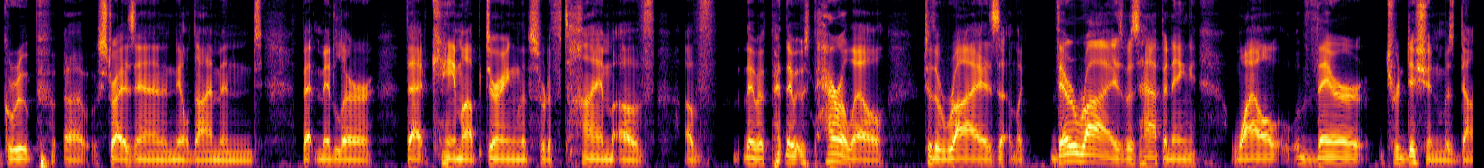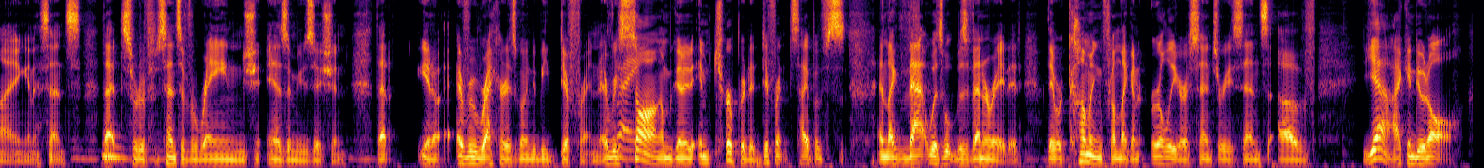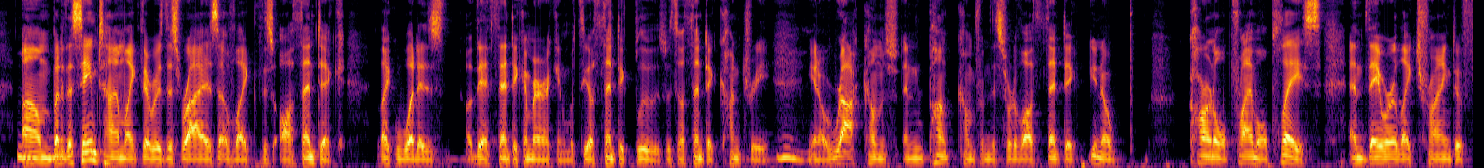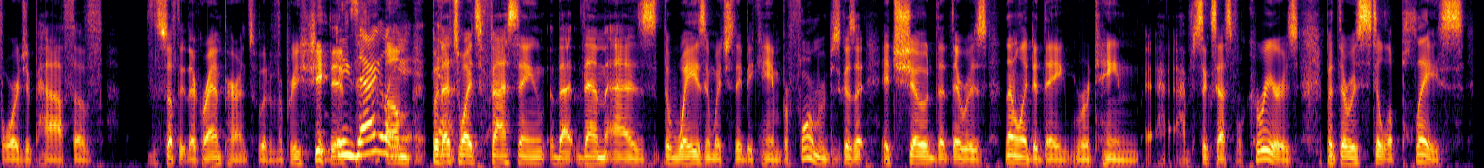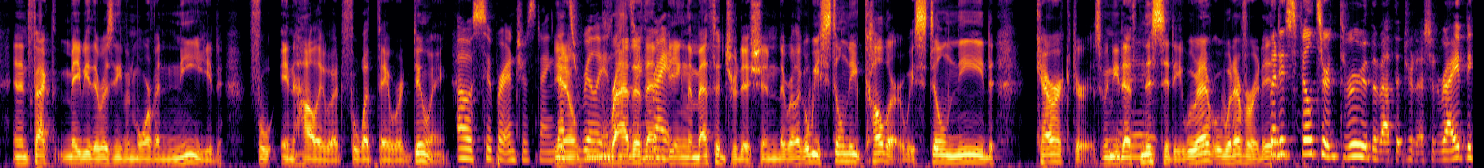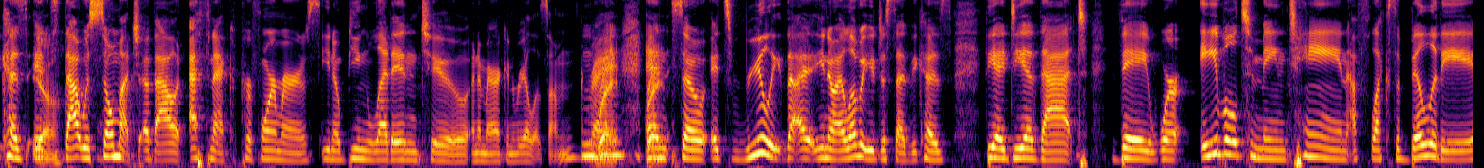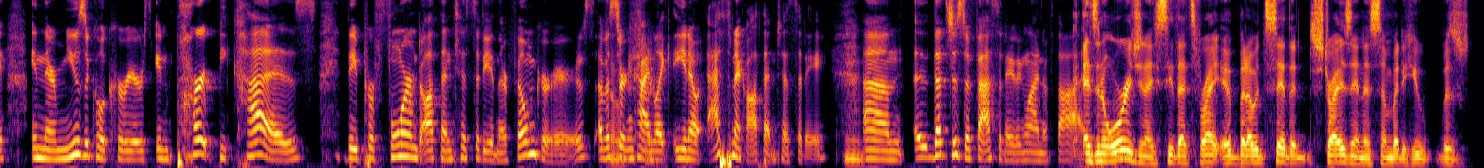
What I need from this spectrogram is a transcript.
group, uh, Streisand and Neil Diamond, Bette Midler, that came up during the sort of time of of they were it was parallel to the rise like their rise was happening while their tradition was dying in a sense. That mm-hmm. sort of sense of range as a musician. That you know every record is going to be different. Every Right. song i'm going to interpret a different type of and like that was what was venerated. They were coming from like an earlier century sense of yeah, I can do it all. Um, but at the same time, like there was this rise of like this authentic, like what is the authentic American? What's the authentic blues? What's authentic country? You know, rock comes and punk come from this sort of authentic, you know, carnal primal place, and they were like trying to forge a path of the stuff that their grandparents would have appreciated. Um, Exactly. but Yeah. that's why it's fascinating that them as the ways in which they became performers because it, it showed that there was not only did they retain have successful careers, but there was still a place, and in fact, maybe there was even more of a need for in Hollywood for what they were doing. Oh, super interesting. You That's know, really interesting. rather than right. being the method tradition, they were like, oh, we still need color, we still need characters, we need ethnicity, whatever whatever it is. But it's filtered through the method tradition, right? Because it's Yeah. that was so much about ethnic performers, you know, being led into an American realism, mm-hmm. right? Right, And right. so it's really that you know, I love what you just said because the idea that they were able to maintain a flexibility in their musical careers in part because they performed authenticity in their film careers of a certain kind, like you know, ethnic authenticity. Um, uh, that's just a fascinating line of thought. as an origin, I see that's right. Uh, But I would say that Streisand is somebody who was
